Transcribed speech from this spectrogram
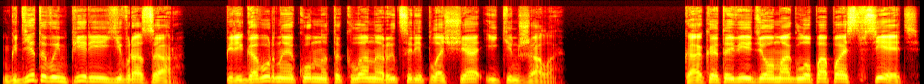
Где-то в империи Евразар. Переговорная комната клана рыцарей плаща и кинжала. Как это видео могло попасть в сеть?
